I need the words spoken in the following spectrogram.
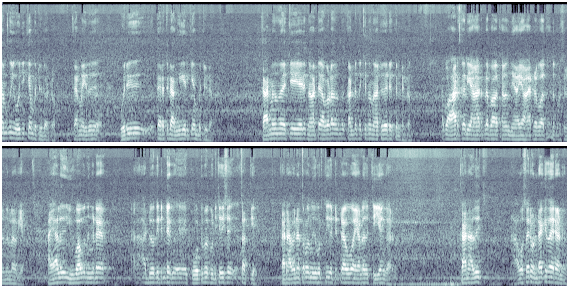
നമുക്ക് യോജിക്കാൻ പറ്റില്ല കേട്ടോ. കാരണം ഇത് ഒരു തരത്തിൽ അംഗീകരിക്കാൻ പറ്റില്ല കാരണം എന്ന് വെച്ച് കഴിഞ്ഞാൽ നാട്ട് അവിടെ കണ്ടു നിൽക്കുന്ന നാട്ടുകാരൊക്കെ ഉണ്ടല്ലോ. അപ്പോൾ ആർക്കറിയാം ആരുടെ ഭാഗത്താണ് ന്യായം ആരുടെ ഭാഗത്താണ് പ്രശ്നം എന്നുള്ളത് അറിയാം. അയാൾ യുവാവ് നിങ്ങളുടെ അഡ്വക്കേറ്റിന്റെ കോട്ടുമ പിടിച്ചത് സത്യം. കാരണം അവനത്ര നിവൃത്തി കെട്ടിട്ടാവും അയാളത് ചെയ്യാൻ കാരണം. കാരണം അത് അവസരം ഉണ്ടാക്കിയതാരാണ്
